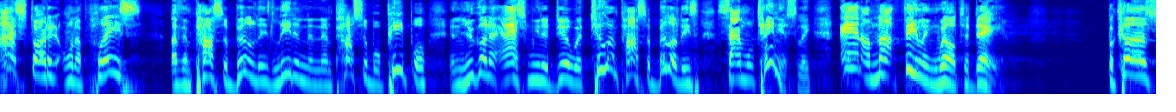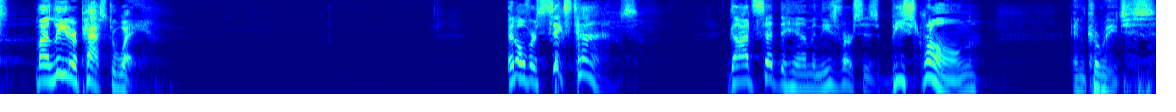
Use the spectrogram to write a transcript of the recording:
I started on a place of impossibilities leading an impossible people, and you're going to ask me to deal with two impossibilities simultaneously. And I'm not feeling well today because my leader passed away. And over six times, God said to him in these verses, Be strong and courageous.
